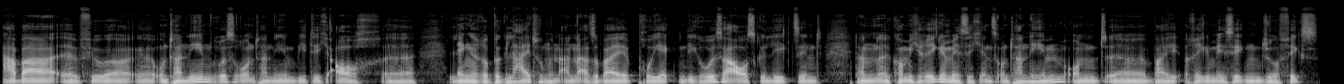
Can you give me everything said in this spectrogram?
aber äh, für äh, Unternehmen, größere Unternehmen biete ich auch äh, längere Begleitungen an. Also bei Projekten, die größer ausgelegt sind, dann äh, komme ich regelmäßig ins Unternehmen und äh, bei regelmäßigen Joe Fix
